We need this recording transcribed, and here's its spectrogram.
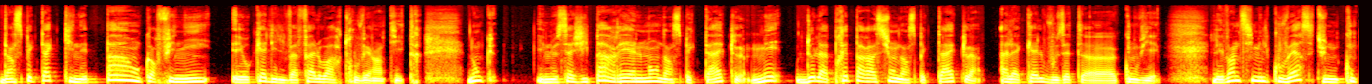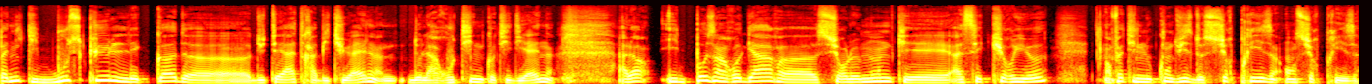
d'un spectacle qui n'est pas encore fini et auquel il va falloir trouver un titre. Donc il ne s'agit pas réellement d'un spectacle, mais de la préparation d'un spectacle à laquelle vous êtes euh, convié. Les 26 000 couverts, c'est une compagnie qui bouscule les codes euh, du théâtre habituel, de la routine quotidienne. Alors, ils posent un regard euh, sur le monde qui est assez curieux. En fait, ils nous conduisent de surprise en surprise.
